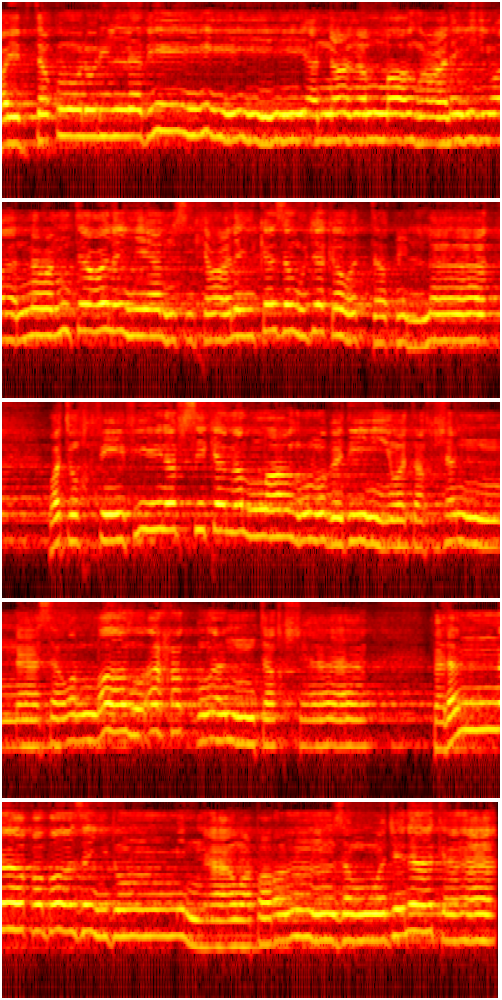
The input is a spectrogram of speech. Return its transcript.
وإذ تقول للذي أنعم الله عليه وأنعمت عليه أمسك عليك زوجك واتق الله وتخفي في نفسك ما الله مبديه وتخشى الناس والله أحق أن تخشاه فلما قضى زيد منها وطرا زوجناكها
